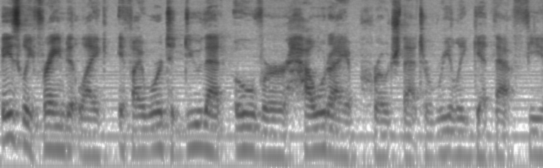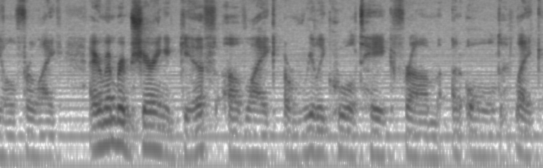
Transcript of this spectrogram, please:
basically framed it like if I were to do that over, how would I approach that to really get that feel for like I remember him sharing a GIF of like a really cool take from an old like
